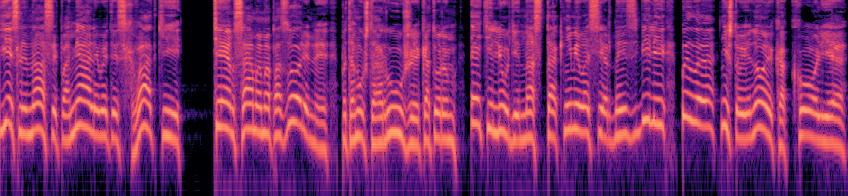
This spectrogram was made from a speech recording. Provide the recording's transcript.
если нас и помяли в этой схватке, тем самым опозорены, потому что оружие, которым эти люди нас так немилосердно избили, было не что иное, как колья,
